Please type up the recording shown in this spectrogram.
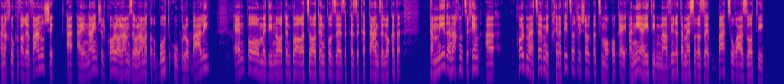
אנחנו כבר הבנו שהעיניים של כל העולם זה עולם התרבות, הוא גלובלי. אין פה מדינות, אין פה ארצות, אין פה זה, זה כזה קטן, זה לא קטן. תמיד אנחנו צריכים, כל מעצב מבחינתי צריך לשאול את עצמו, אוקיי, אני הייתי מעביר את המסר הזה בצורה הזאתי,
